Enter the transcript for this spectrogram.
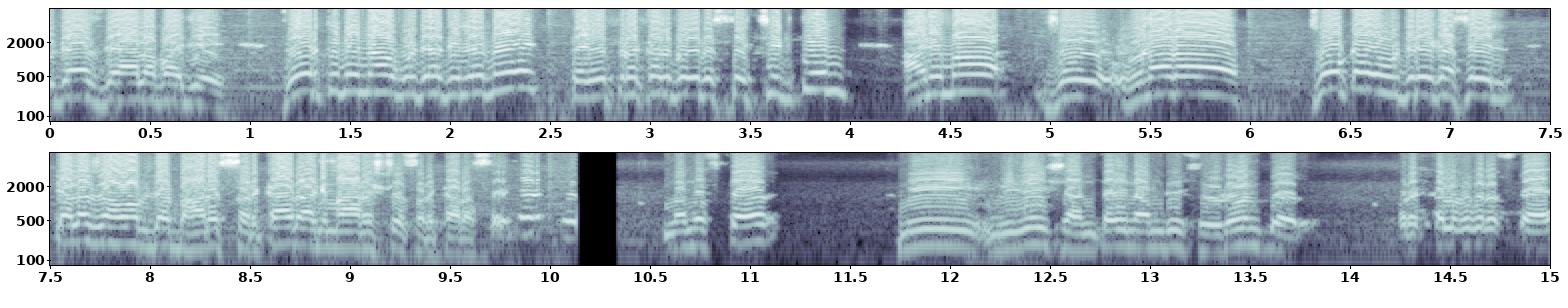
उद्याच द्यायला पाहिजे. जर तुम्ही नाव उद्या दिलं नाही तर हे प्रकल्पग्रस्त चिडतील आणि मग जो होणारा जो काही उद्रेक असेल त्याला जबाबदार भारत सरकार आणि महाराष्ट्र सरकार असेल. नमस्कार. मी विजय शांताई नामदेव शिरडोणकर प्रकल्पग्रस्त आहे.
